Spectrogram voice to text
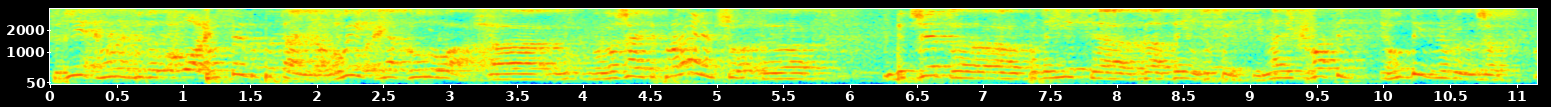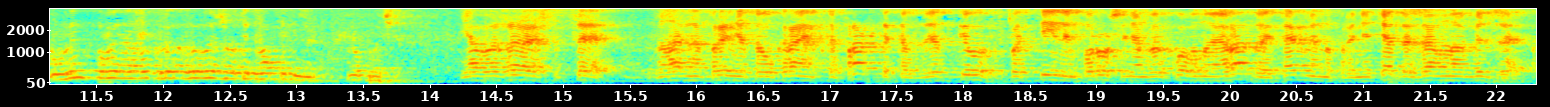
Тоді у мене буде просте запитання. Ви, як голова, е, вважаєте правильним, що е, бюджет е, подається за день до сесії? Навіть 20 годин не вилежав, він повинен ви- вилежувати 20 днів робочих. Я вважаю, що це загально прийнята українська практика в зв'язку з постійним порушенням Верховною Радою терміну прийняття державного бюджету.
